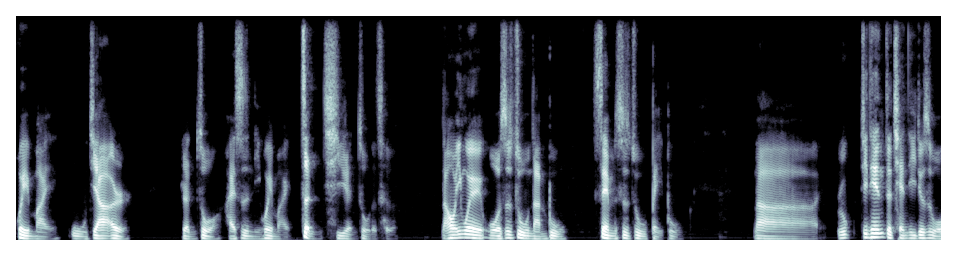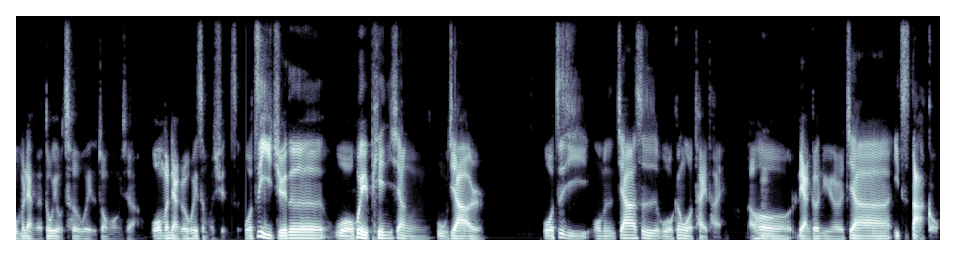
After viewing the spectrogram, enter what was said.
会买五加二人座，还是你会买正七人座的车？然后因为我是住南部，Sam 是住北部，那如今天的前提就是我们两个都有车位的状况下，我们两个会怎么选择？我自己觉得我会偏向五加二。我自己我们家是我跟我太太，然后两个女儿加一只大狗。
